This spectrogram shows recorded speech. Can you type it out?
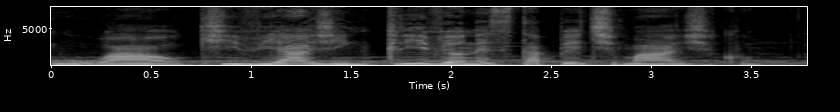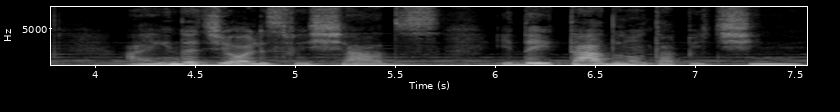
Uau, que viagem incrível nesse tapete mágico! Ainda de olhos fechados e deitado no tapetinho,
